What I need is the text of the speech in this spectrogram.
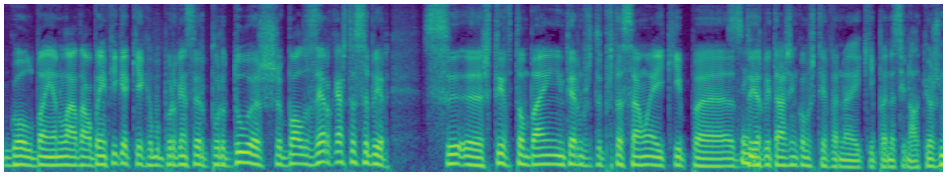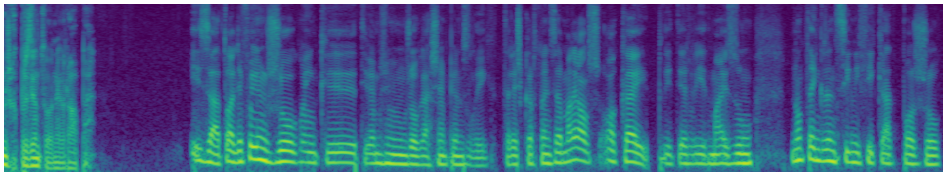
Golo bem anulado ao Benfica, que acabou por vencer por duas bolas zero. Resta saber se eh, esteve tão bem em termos de prestação a equipa Sim. de arbitragem como esteve na equipa nacional que hoje nos representou na Europa. Exato, olha, foi um jogo em que tivemos um jogo à Champions League. Três cartões amarelos, ok, podia ter havido mais um. Não tem grande significado para o jogo.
